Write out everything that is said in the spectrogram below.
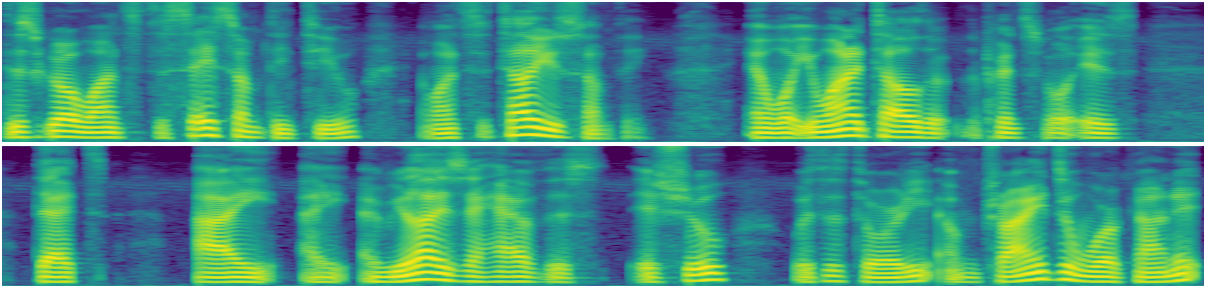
this girl wants to say something to you and wants to tell you something. And what you want to tell the, the principal is that I, I I realize I have this issue with authority. I'm trying to work on it,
